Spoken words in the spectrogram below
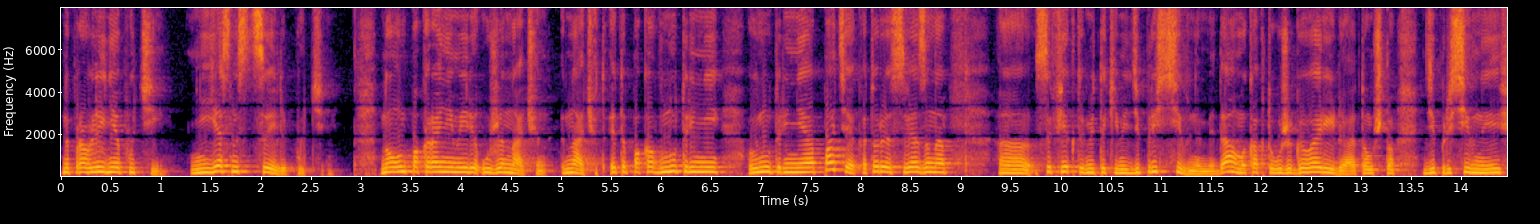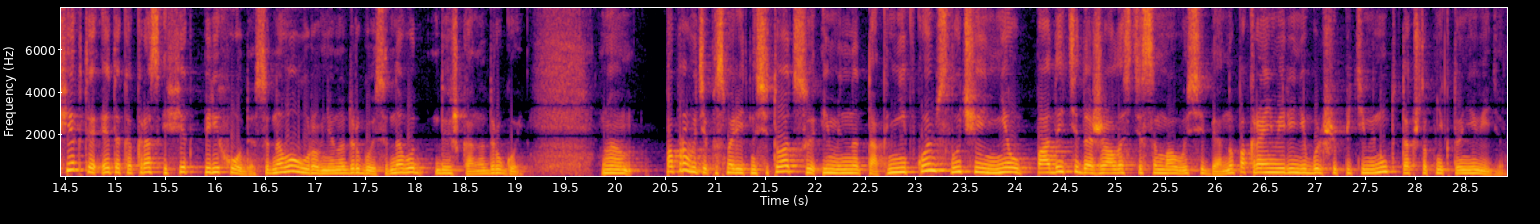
направления пути, неясность цели пути – но он, по крайней мере, уже начат. начат. Это пока внутренний, внутренняя апатия, которая связана э, с эффектами такими депрессивными. Да? Мы как-то уже говорили о том, что депрессивные эффекты – это как раз эффект перехода с одного уровня на другой, с одного движка на другой. Э, попробуйте посмотреть на ситуацию именно так. Ни в коем случае не упадайте до жалости самого себя. Ну, по крайней мере, не больше пяти минут, так, чтобы никто не видел.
